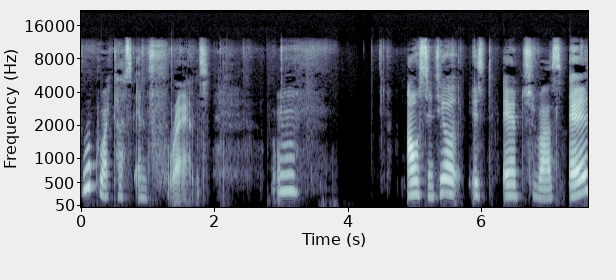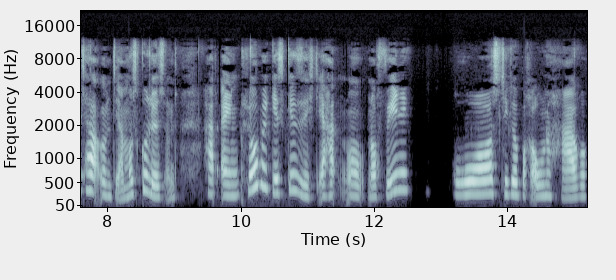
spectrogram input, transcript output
Woodwalkers and Friends. Mhm. Aussehen. Theo ist etwas älter und sehr muskulös und hat ein klobiges Gesicht. Er hat nur noch wenig rostige braune Haare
